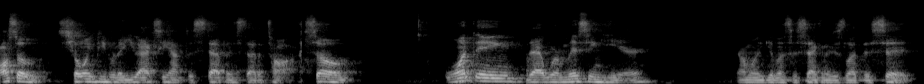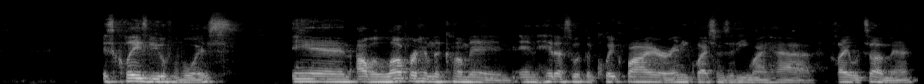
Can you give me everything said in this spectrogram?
also showing people that you actually have to step instead of talk. So, one thing that we're missing here, I'm going to give us a second to just let this sit, is Clay's beautiful voice. And I would love for him to come in and hit us with a quick fire or any questions that he might have. Clay, what's up, man?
